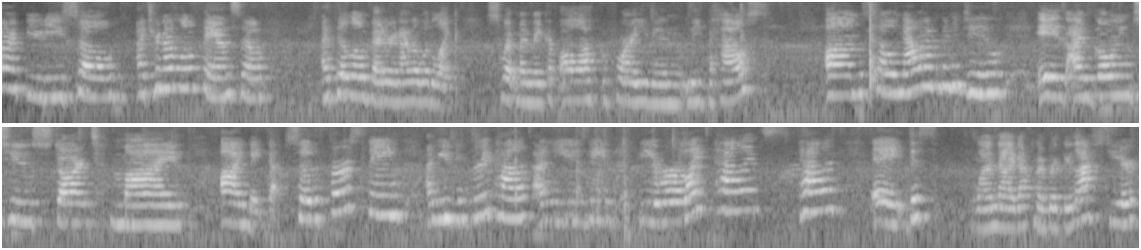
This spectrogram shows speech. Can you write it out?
Alright beauty, so I turned on a little fan so I feel a little better and I don't want to like sweat my makeup all off before I even leave the house. Um, so now what I'm going to do is I'm going to start my eye makeup. So the first thing, I'm using three palettes. I'm using the Aurora Lights palettes, palette, a, this one that I got for my birthday last year,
